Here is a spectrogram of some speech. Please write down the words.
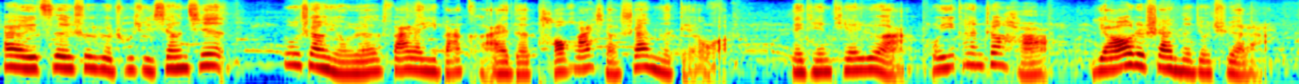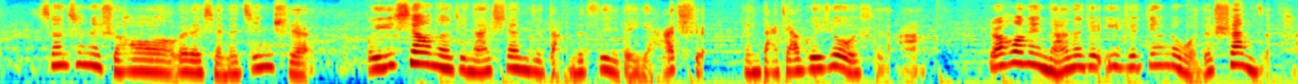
还有一次，瘦瘦出去相亲，路上有人发了一把可爱的桃花小扇子给我。那天天热啊，我一看正好，摇着扇子就去了。相亲的时候，为了显得矜持，我一笑呢就拿扇子挡着自己的牙齿，跟大家闺秀似的啊。然后那男的就一直盯着我的扇子看，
